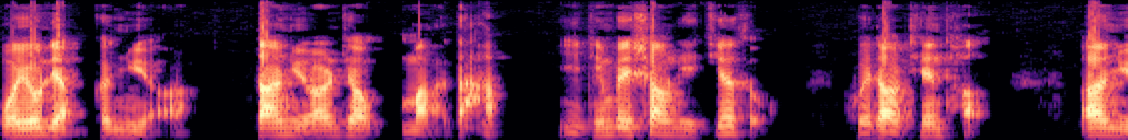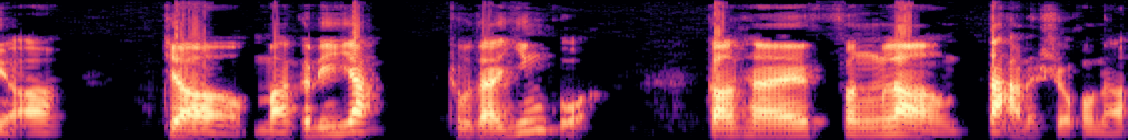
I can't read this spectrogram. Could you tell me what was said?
我有两个女儿，大女儿叫马大，已经被上帝接走，回到天堂；二女儿叫玛格丽亚，住在英国。刚才风浪大的时候呢，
